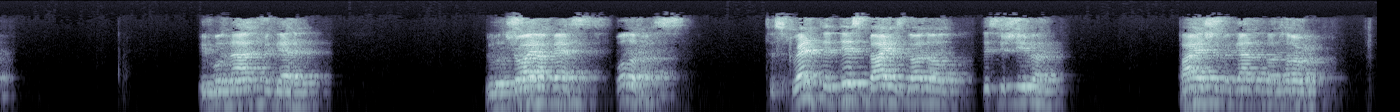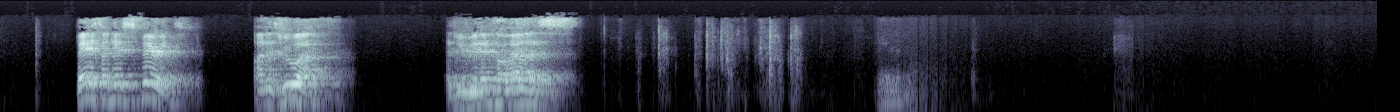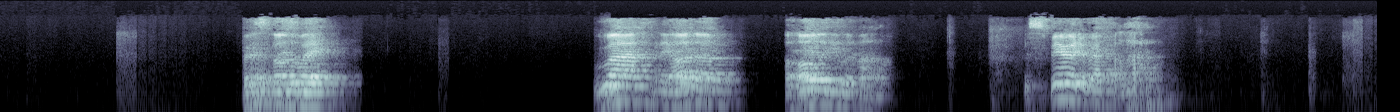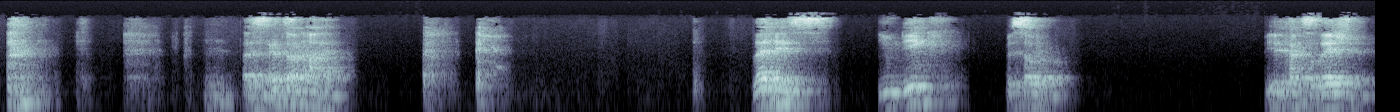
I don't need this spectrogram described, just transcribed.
We will not forget it. We will try our best, all of us, to strengthen this bias Godol, this yeshiva, bias Shemagat Torah, based on his spirit, on his ruach, as we read in Koheles. First goes away. Ruach ne'odam ha'ola yilemal. The spirit of Raphael. Let his unique Masorah be a consolation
